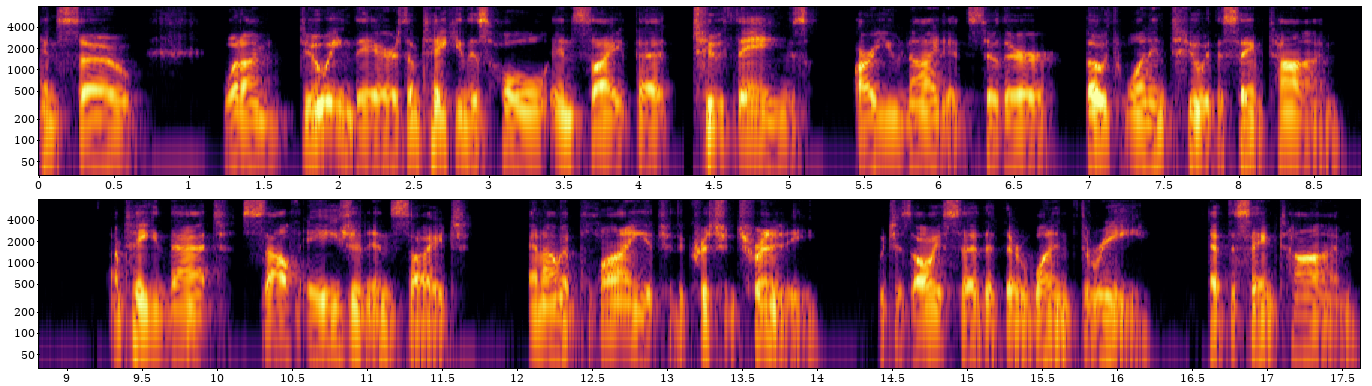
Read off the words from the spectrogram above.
And so, what I'm doing there is I'm taking this whole insight that two things are united. So they're both one and two at the same time. I'm taking that South Asian insight and I'm applying it to the Christian Trinity, which has always said that they're one and three at the same time.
